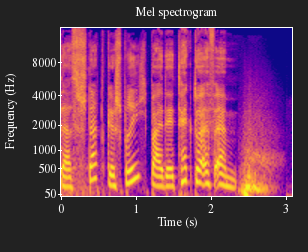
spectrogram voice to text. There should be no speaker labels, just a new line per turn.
Das Stadtgespräch bei Detektor FM.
